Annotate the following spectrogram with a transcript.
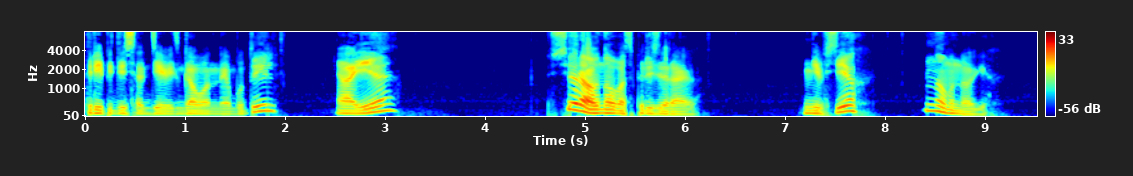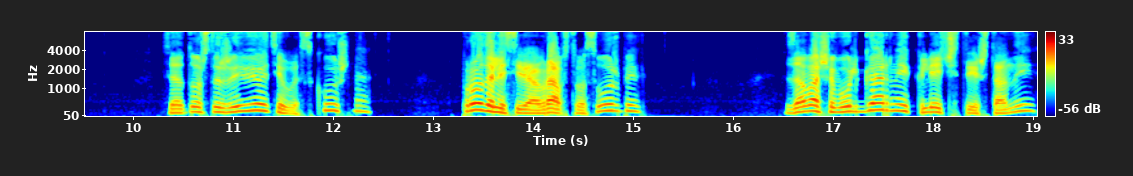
3,59 галлонная бутыль, а я все равно вас презираю. Не всех, но многих. За то, что живете вы скучно, продали себя в рабство службе, за ваши вульгарные клетчатые штаны,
